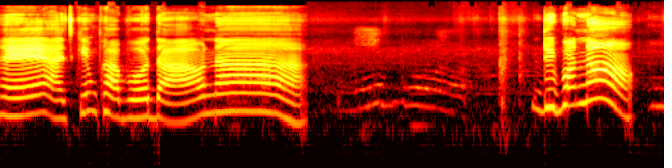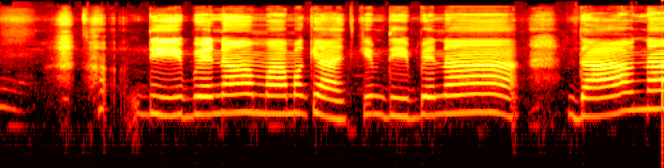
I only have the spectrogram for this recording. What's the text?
হ্যাঁ আইসক্রিম খাব দাও না। দিব না? দিবে না মা আমাকে আইসক্রিম দিবে না। দাও না।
